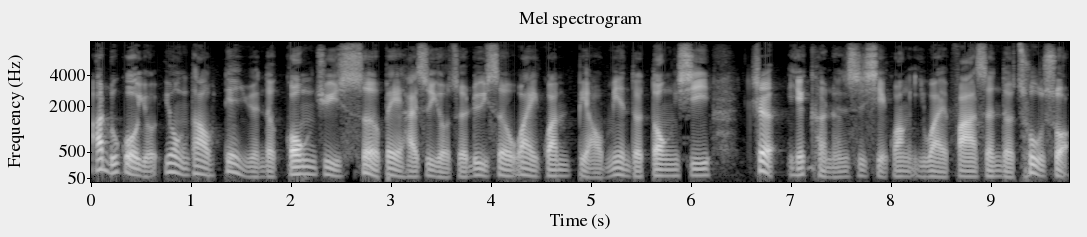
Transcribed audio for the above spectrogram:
啊，如果有用到电源的工具设备，还是有着绿色外观表面的东西，这也可能是血光意外发生的处所。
